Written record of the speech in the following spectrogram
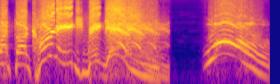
Let the carnage begin! Whoa!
